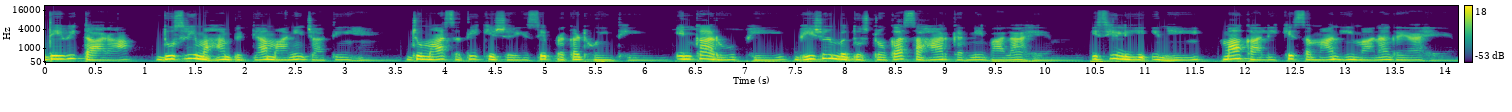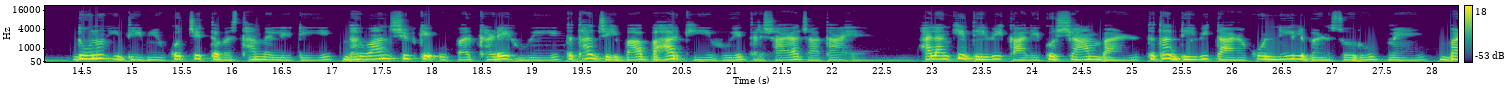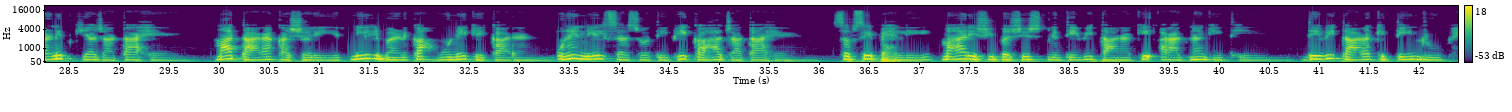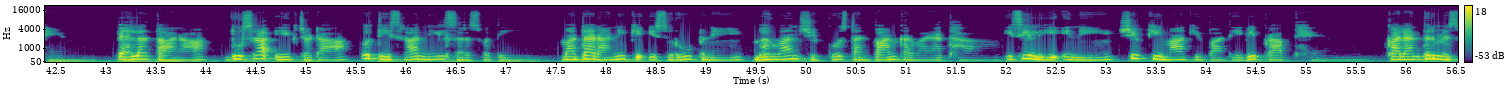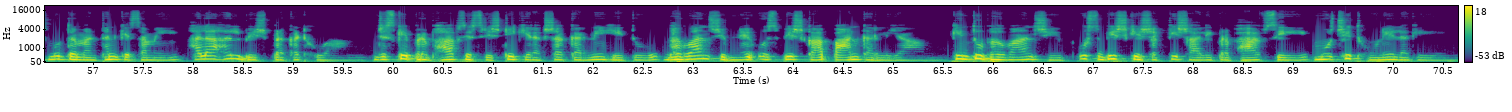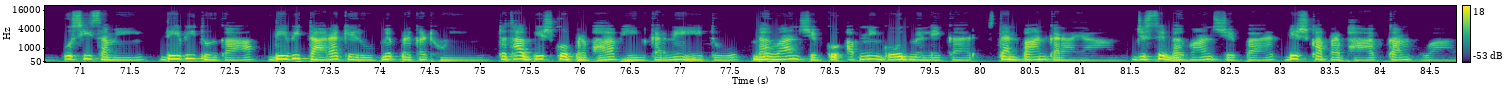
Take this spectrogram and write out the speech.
देवी तारा दूसरी महाविद्या मानी जाती हैं, जो माँ सती के शरीर से प्रकट हुई थी। इनका रूप भी भीषण दुष्टों का सहार करने वाला है। इसीलिए इन्हें माँ काली के समान ही माना गया है। दोनों ही देवियों को चित्त अवस्था में लेटे भगवान शिव के ऊपर खड़े हुए तथा जिहबा बाहर किए हुए दर्शाया जाता है। हालाँकि देवी काली को श्याम वर्ण तथा देवी तारा को नील वर्ण स्वरूप में वर्णित किया जाता है। माँ तारा का शरीर नील वर्ण का होने के कारण उन्हें नील सरस्वती भी कहा जाता है। सबसे पहले महर्षि वशिष्ठ ने देवी तारा की आराधना की थी। देवी तारा के तीन रूप हैं। पहला तारा, दूसरा एक जटा और तीसरा नील सरस्वती। माता रानी के इस रूप ने भगवान शिव को स्तनपान करवाया था। इसीलिए इन्हें शिव की माँ की उपाधि भी प्राप्त है। कालांतर में समुद्र मंथन के समय हलाहल विष प्रकट हुआ, जिसके प्रभाव से सृष्टि की रक्षा करने हेतु भगवान शिव ने उस विष का पान कर लिया। किंतु भगवान शिव उस विष के शक्तिशाली प्रभाव से मूर्छित होने लगे। उसी समय देवी दुर्गा देवी तारा के रूप में प्रकट हुई, तथा विष को प्रभावहीन करने हेतु भगवान शिव को अपनी गोद में लेकर स्तनपान कराया, जिससे भगवान शिव पर विष का प्रभाव कम हुआ।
